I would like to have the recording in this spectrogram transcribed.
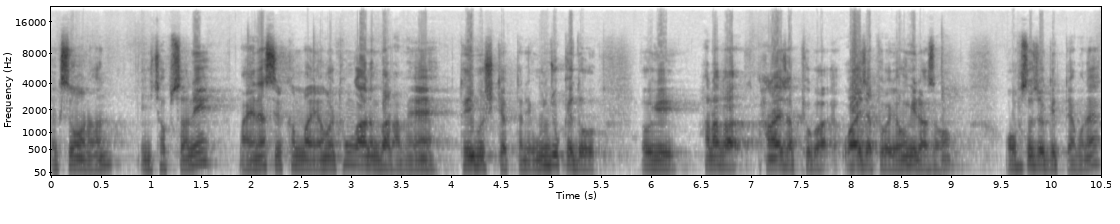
x1은 이 접선이 마이너스 1,0을 통과하는 바람에 대입을 시켰더니 운 좋게도 여기 하나가 하나의 좌표가 y 좌표가 0이라서 없어졌기 때문에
